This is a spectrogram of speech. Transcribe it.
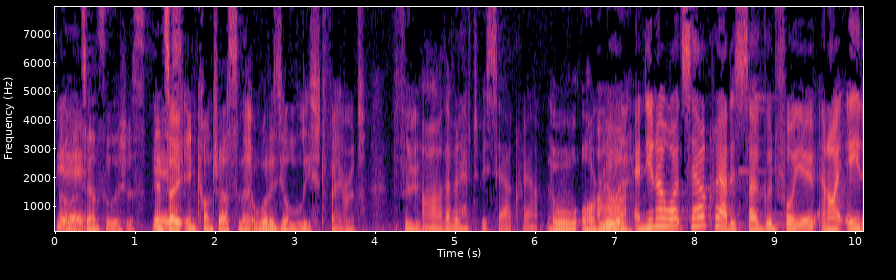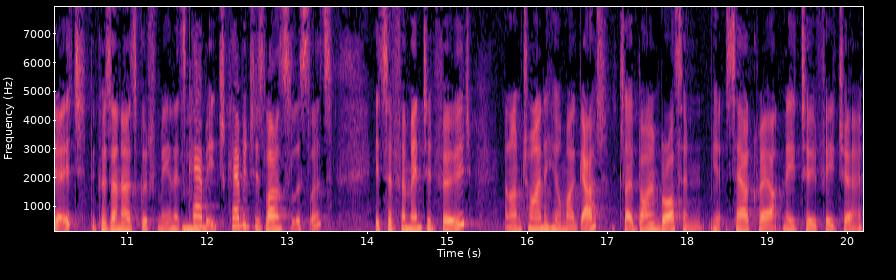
yeah. Oh, that sounds delicious. And so, in contrast to that, what is your least favorite food? Oh, that would have to be sauerkraut. oh, oh, really? Oh, and you know what? Sauerkraut is so good for you, and I eat it because I know it's good for me. And Mm. it's cabbage. Cabbage is low in salicylates. It's a fermented food, and I'm trying to heal my gut. So bone broth and sauerkraut need to feature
